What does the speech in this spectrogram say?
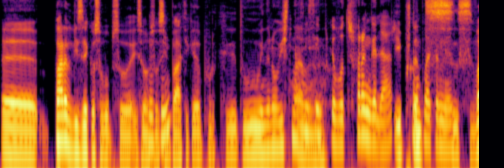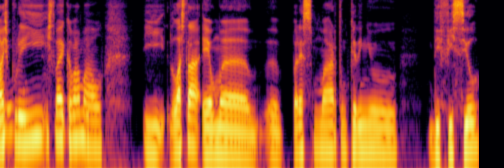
Uh, para de dizer que eu sou boa pessoa e sou uma pessoa uhum. simpática porque tu ainda não viste nada. Sim, sim, porque eu vou-te esfrangalhar e, portanto. Se, se vais por aí, isto vai acabar mal. E lá está, é uma. Uh, parece uma arte um bocadinho difícil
